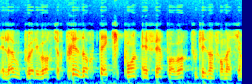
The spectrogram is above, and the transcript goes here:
et là vous pouvez aller voir sur trésortech.fr pour avoir toutes les informations.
